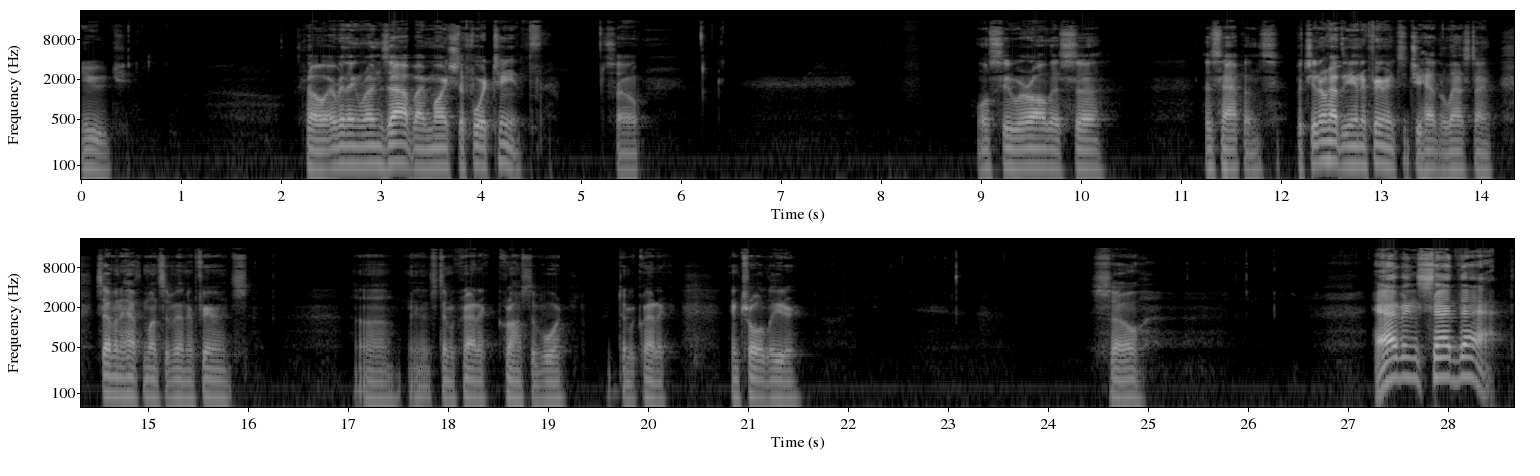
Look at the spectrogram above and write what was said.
huge. So everything runs out by March the 14th. So we'll see where all this uh, this happens. But you don't have the interference that you had the last time. Seven and a half months of interference. Uh, it's Democratic across the board. Democratic controlled leader. So, having said that,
